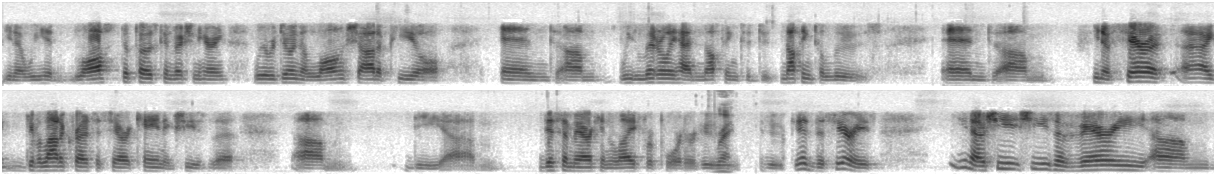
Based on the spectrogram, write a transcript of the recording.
you know we had lost the post conviction hearing. We were doing a long shot appeal, and um, we literally had nothing to do, nothing to lose. And um, you know, Sarah, I give a lot of credit to Sarah Koenig. She's the um, the um, This American Life reporter who Right. who did the series. You know, she she's a very um,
